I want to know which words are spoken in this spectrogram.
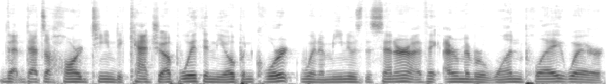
That that's a hard team to catch up with in the open court when Aminu's the center. I think I remember one play where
